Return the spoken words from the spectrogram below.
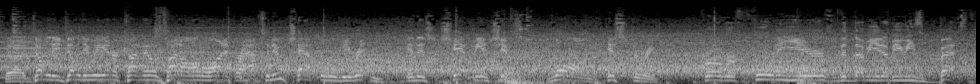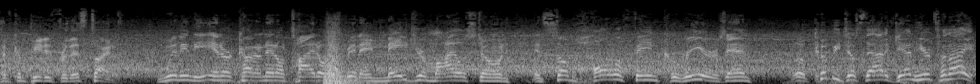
The WWE Intercontinental title on the line. Perhaps a new chapter will be written in this championship's long history. For over 40 years, the WWE's best have competed for this title. Winning the Intercontinental title has been a major milestone in some Hall of Fame careers, and well, could be just that again here tonight.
